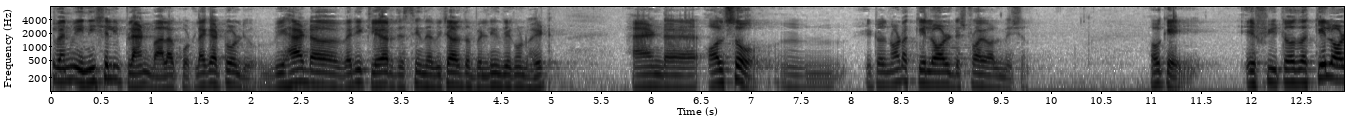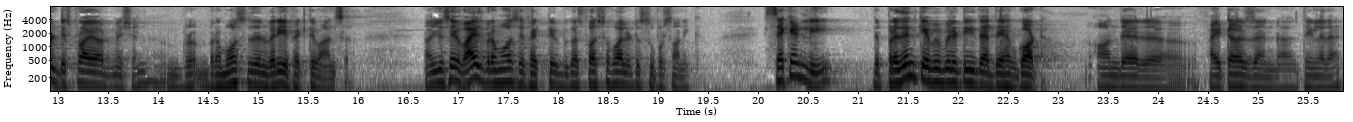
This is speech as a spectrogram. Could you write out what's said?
When we initially planned Balakot, like I told you, we had a very clear this thing that which are the buildings we are going to hit, and uh, also um, it was not a kill all destroy all mission. Okay, if it was a kill all destroy all mission, Br- BrahMos is a very effective answer. Now you say why is BrahMos effective? Because first of all it is supersonic. Secondly, the present capability that they have got on their uh, fighters and uh, things like that,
